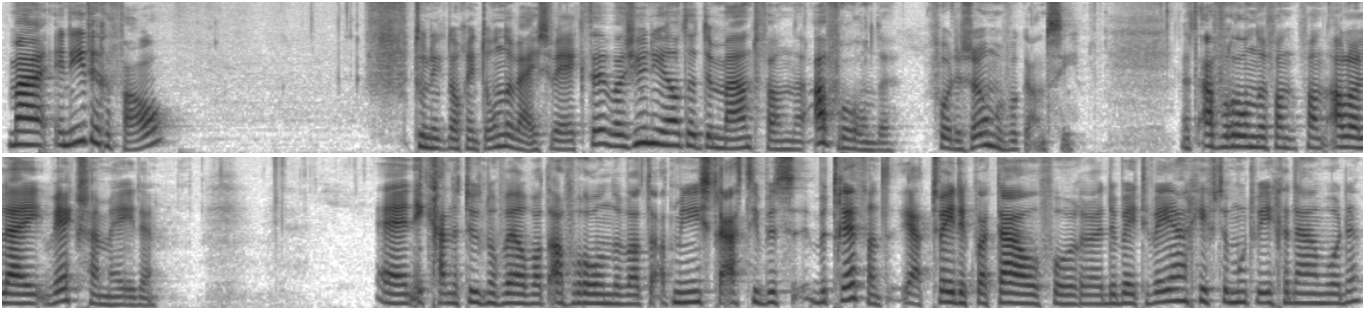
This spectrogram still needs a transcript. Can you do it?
Maar in ieder geval, toen ik nog in het onderwijs werkte, was juni altijd de maand van eh, afronden voor de zomervakantie. Het afronden van, van allerlei werkzaamheden. En ik ga natuurlijk nog wel wat afronden wat de administratie betreft. Want ja, tweede kwartaal voor eh, de BTW-aangifte moet weer gedaan worden.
